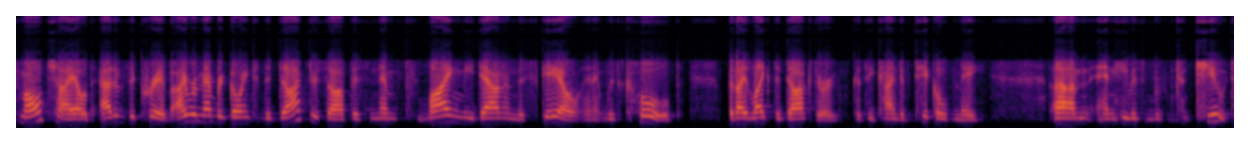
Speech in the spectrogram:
small child out of the crib. I remember going to the doctor's office and them lying me down on the scale, and it was cold but I liked the doctor because he kind of tickled me, um, and he was cute.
